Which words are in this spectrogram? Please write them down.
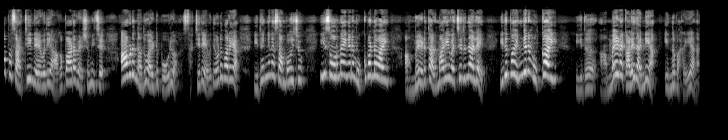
അപ്പൊ സച്ചിൻ രേവതി ആകപ്പാടെ വിഷമിച്ച് അവിടുന്ന് അതുമായിട്ട് പോരുക സച്ചി രേവതിയോട് പറയാ ഇതെങ്ങനെ സംഭവിച്ചു? ഈ സ്വർണം എങ്ങനെ മുക്കുപണ്ടമായി അമ്മയുടെ തലമാരി വെച്ചിരുന്നല്ലേ ഇതിപ്പോ എങ്ങനെ മുക്കായി? ഇത് അമ്മയുടെ കളി തന്നെയാ എന്ന് പറയാണ്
